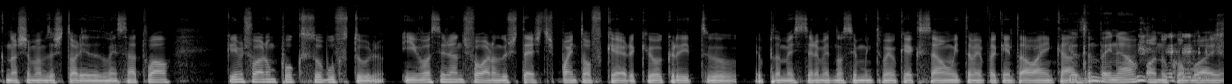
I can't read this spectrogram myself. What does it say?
que nós chamamos a história da doença atual, queríamos falar um pouco sobre o futuro. E vocês já nos falaram dos testes point of care, que eu acredito, eu também sinceramente não sei muito bem o que é que são, e também para quem está lá em casa. Eu também não. Ou no comboio,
